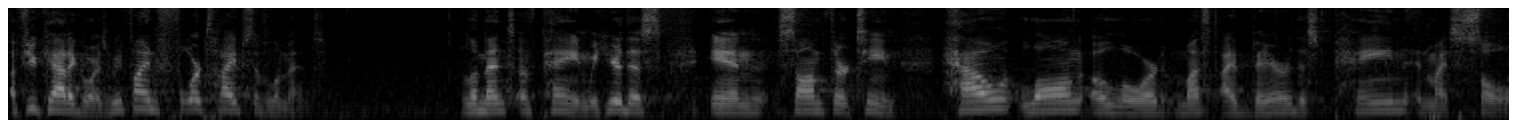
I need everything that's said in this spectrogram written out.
A few categories. We find four types of lament. Lament of pain. We hear this in Psalm 13. How long, O Lord, must I bear this pain in my soul?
